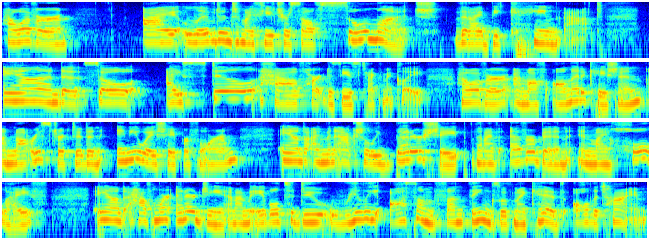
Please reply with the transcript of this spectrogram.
However, I lived into my future self so much that I became that. And so I still have heart disease technically. However, I'm off all medication. I'm not restricted in any way, shape, or form. And I'm in actually better shape than I've ever been in my whole life and have more energy. And I'm able to do really awesome, fun things with my kids all the time.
